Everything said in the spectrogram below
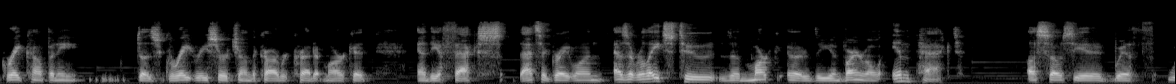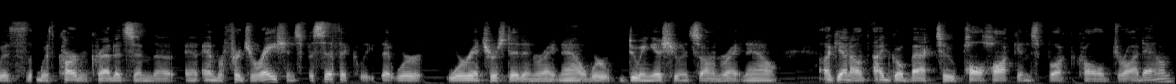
great company, does great research on the carbon credit market and the effects. That's a great one. As it relates to the mark or the environmental impact associated with with with carbon credits and the and, and refrigeration specifically that we're we're interested in right now. We're doing issuance on right now. Again, i would go back to Paul Hawken's book called Drawdown,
